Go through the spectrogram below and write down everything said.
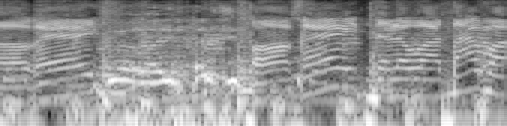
okay. Okay, dalawa tama.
